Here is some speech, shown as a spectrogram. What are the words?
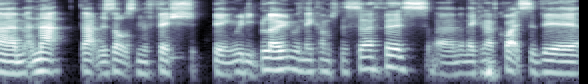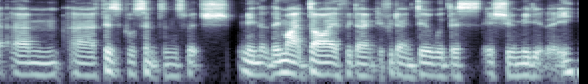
And that that results in the fish being really blown when they come to the surface um, and they can have quite severe um, uh, physical symptoms which mean that they might die if we don't if we don't deal with this issue immediately.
